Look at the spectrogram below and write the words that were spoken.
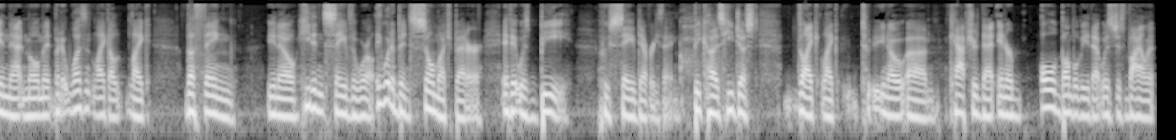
in that moment but it wasn't like a like the thing you know? He didn't save the world. It would have been so much better if it was b who saved everything because he just like like t- you know um, captured that inner old bumblebee that was just violent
